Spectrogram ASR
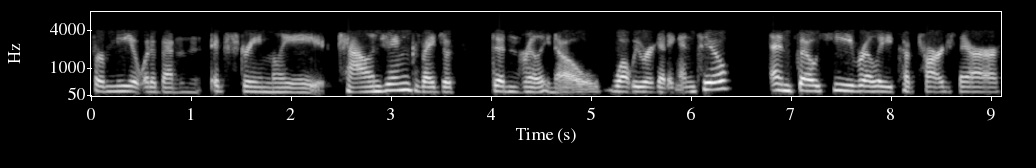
For me, it would have been extremely challenging because I just didn't really know what we were getting into. And so he really took charge there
